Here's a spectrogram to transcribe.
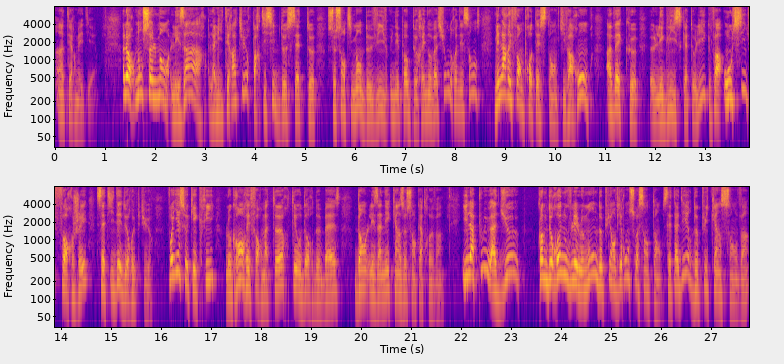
intermédiaire. Alors, non seulement les arts, la littérature participent de ce sentiment de vivre une époque de rénovation, de renaissance, mais la réforme protestante qui va rompre avec euh, l'Église catholique va aussi forger cette idée de rupture. Voyez ce qu'écrit le grand réformateur Théodore de Bèze dans les années 1580. Il a plu à Dieu comme de renouveler le monde depuis environ 60 ans, c'est-à-dire depuis 1520,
